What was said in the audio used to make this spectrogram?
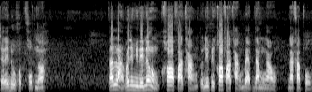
จะได้ดูครบๆเนาะ ด้านหลังก็จะมีในเรื่องของข้อฝาถัง ตัวนี้เป็นข้อฝาถังแบบดำเงานะครับผม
